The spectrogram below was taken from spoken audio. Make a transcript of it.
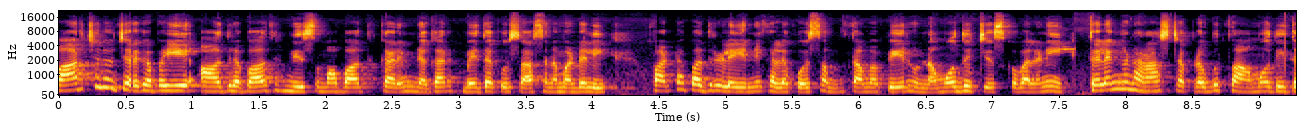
మార్చిలో జరగబోయే ఆదిలాబాద్ నిజామాబాద్ కరీంనగర్ మెదకు శాసన మండలి పట్టభద్రుల ఎన్నికల కోసం తమ పేరు నమోదు చేసుకోవాలని తెలంగాణ రాష్ట్ర ప్రభుత్వ ఆమోదిత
